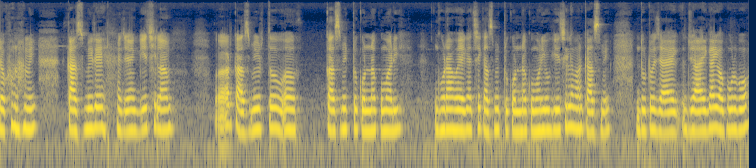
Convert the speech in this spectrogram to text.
যখন আমি কাশ্মীরে গিয়েছিলাম, আর কাশ্মীর তো কাশ্মীর টু কন্যাকুমারী। ঘোরা হয়ে গেছে। কাশ্মীর টু কন্যাকুমারীও গিয়েছিলাম আর কাশ্মীর দুটো জায়- জায়গায় অপূর্ব।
